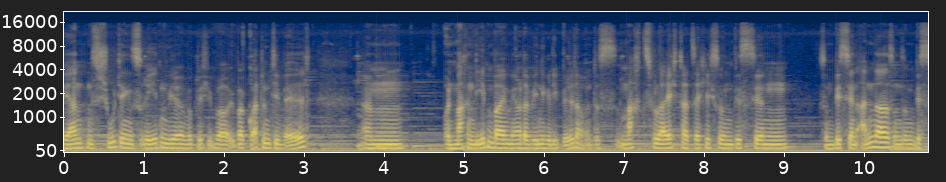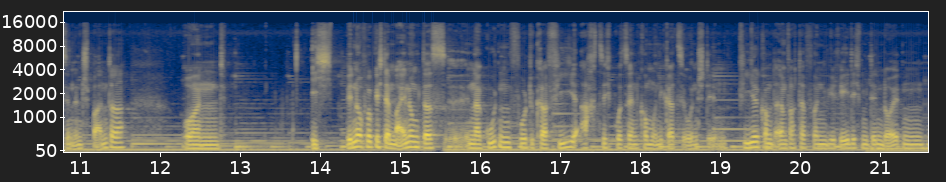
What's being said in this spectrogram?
während des Shootings reden wir wirklich über, über Gott und die Welt ähm, und machen nebenbei mehr oder weniger die Bilder. Und das macht es vielleicht tatsächlich so ein, bisschen, so ein bisschen anders und so ein bisschen entspannter. Und ich bin auch wirklich der Meinung, dass in einer guten Fotografie 80 Prozent Kommunikation stehen. Viel kommt einfach davon, wie rede ich mit den Leuten,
